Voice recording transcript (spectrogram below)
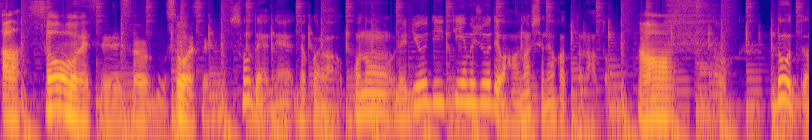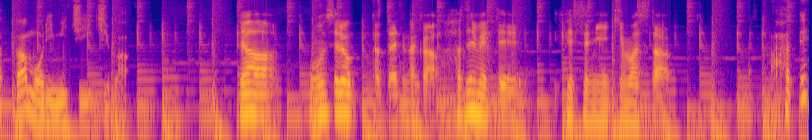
あ、そうですね。そう、そうですね。そうだよね。だから、このレディオ DTM 上では話してなかったなと。ああ、どうだった？森道市場。いや、面白かったです。なんか、初めてフェスに行きました。あえ？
